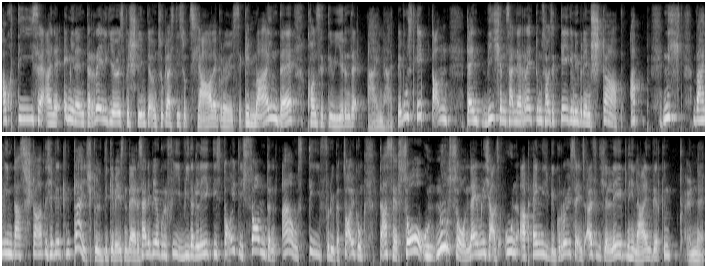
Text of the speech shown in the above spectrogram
Auch diese eine eminente religiös bestimmte und zugleich die soziale Größe, Gemeinde konstituierende Einheit. Bewusst hebt dann den Wichern seine Rettungshäuser gegenüber dem Staat ab nicht, weil ihm das staatliche Wirken gleichgültig gewesen wäre. Seine Biografie widerlegt dies deutlich, sondern aus tiefer Überzeugung, dass er so und nur so, nämlich als unabhängige Größe ins öffentliche Leben hineinwirken könne.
